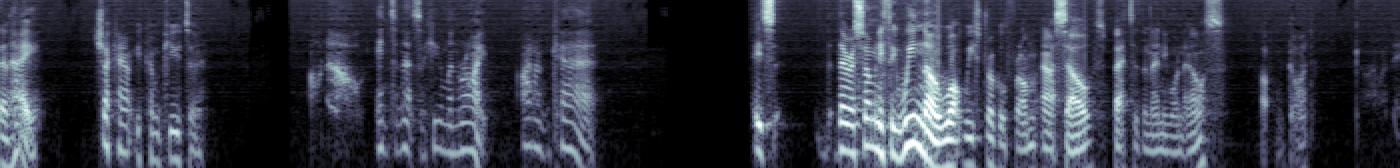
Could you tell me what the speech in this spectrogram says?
then hey, check out your computer. Oh no, internet's a human right. I don't care. It's, there are so many things. We know what we struggle from ourselves better than anyone else. Oh, God, God.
